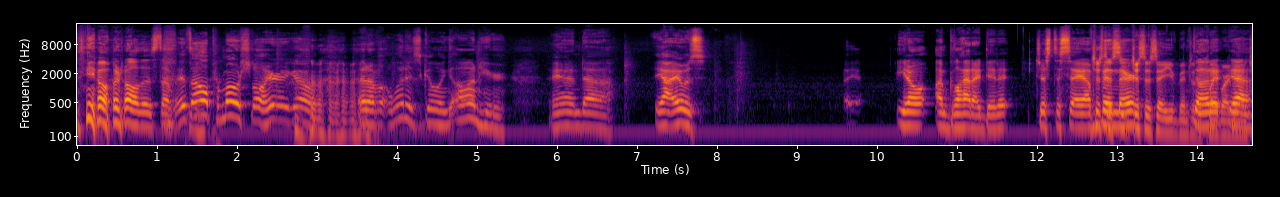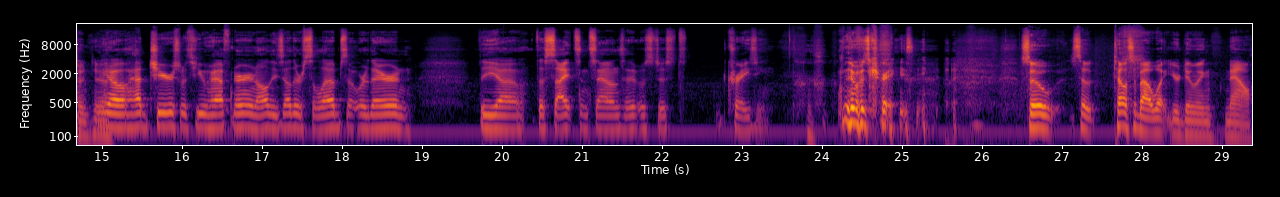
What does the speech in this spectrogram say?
you know and all this stuff it's all promotional here you go and I'm like, what is going on here and uh, yeah it was you know I'm glad I did it just to say I've just been to, there just to say you've been to the done it, Playboy yeah. Mansion. Yeah. You know, had cheers with Hugh Hefner and all these other celebs that were there, and the uh, the sights and sounds. It was just crazy. it was crazy. So so tell us about what you're doing now.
